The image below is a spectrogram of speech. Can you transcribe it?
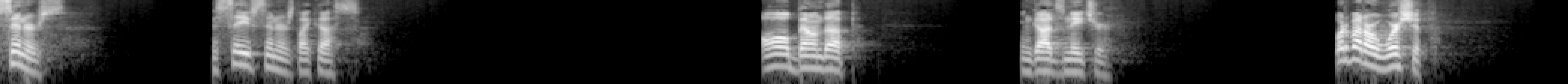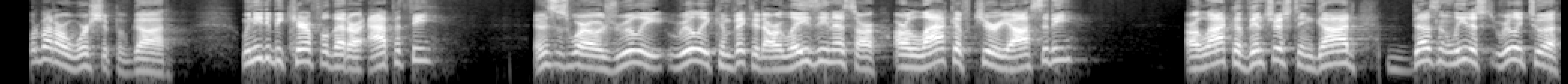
sinners, to save sinners like us. All bound up in God's nature. What about our worship? What about our worship of God? We need to be careful that our apathy, and this is where I was really, really convicted, our laziness, our, our lack of curiosity, our lack of interest in God doesn't lead us really to a,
